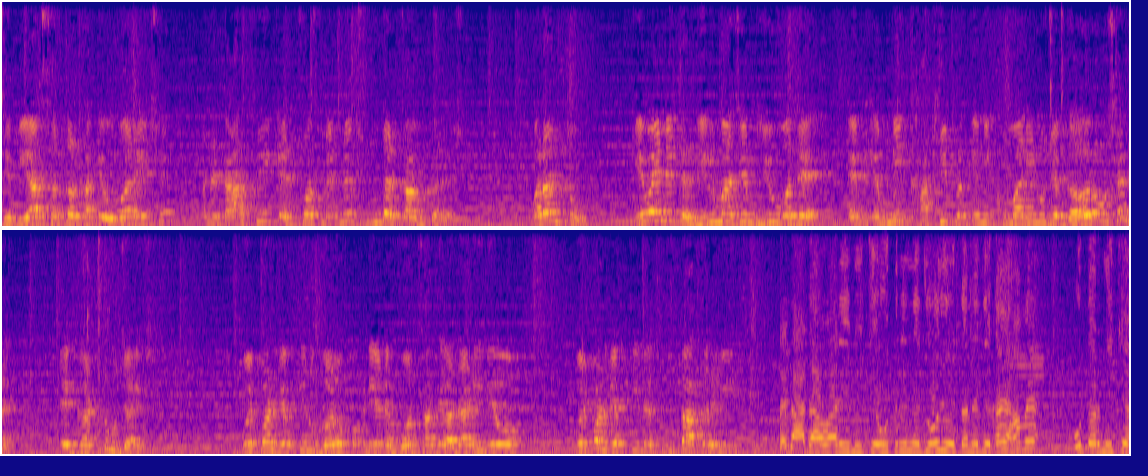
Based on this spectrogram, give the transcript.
જે બિહાર સર્કલ ખાતે ઊભા રહી છે અને ટ્રાફિક એન્ફોર્સમેન્ટને સુંદર કામ કરે છે. પરંતુ કહેવાય ને કે રીલમાં જેમ વ્યૂ વધે, એમ એમની ખાખી પ્રત્યેની ખુમારીનું જે ગૌરવ છે ને, એ ઘટતું જાય છે. કોઈ પણ વ્યક્તિનું ગળું પકડી અને હોર્ન સાથે અડાડી દેવો, કોઈ પણ વ્યક્તિને તૂતા કરવી. દાદાવાળી નીચે ઉતરીને જોજો તને દેખાય સામે? ઉતર નીચે.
